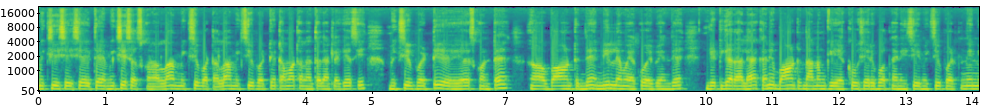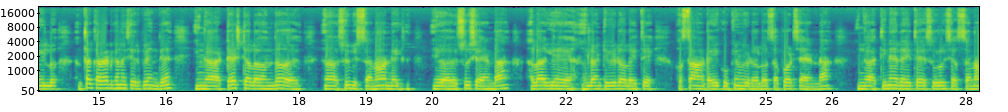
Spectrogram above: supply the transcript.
మిక్సీ చేసి అయితే మిక్సీ వేసుకోవాలా మిక్సీ పట్టాలా మిక్సీ పట్టి టమాటాలు అంతా దాంట్లోకి వేసి మిక్సీ పట్టి వేసుకుంటే బాగుంటుంది. నీళ్ళు ఏమో ఎక్కువ అయిపోయింది గట్టిగా రాలే కానీ బాగుంటుంది. అన్నంకి ఎక్కువ సరిపోతుంది అనేసి మిక్సీ పడుతుంది నీళ్ళు అంతా కరెక్ట్గానే సరిపోయింది. ఇంకా టేస్ట్ ఎలా ఉందో చూపిస్తాను. నెక్స్ట్ చూసేయండి. అలాగే ఇలాంటి వీడియోలు అయితే వస్తూ ఉంటాయి. కుకింగ్ వీడియోలు సపోర్ట్ చేయండి. ఇంకా తినేదైతే అయితే సురు చేస్తాను.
